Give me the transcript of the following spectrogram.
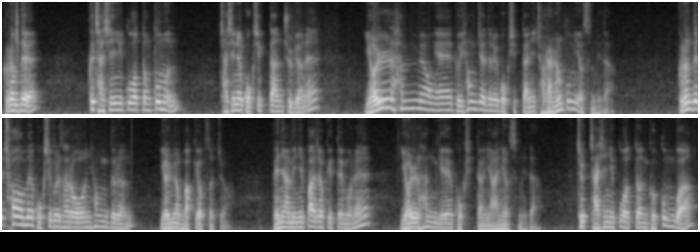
그런데 그 자신이 꾸었던 꿈은 자신의 곡식단 주변에 11명의 그 형제들의 곡식단이 절하는 꿈이었습니다. 그런데 처음에 곡식을 사러 온 형들은 10명밖에 없었죠. 베냐민이 빠졌기 때문에 11개의 곡식단이 아니었습니다. 즉 자신이 꾸었던 그 꿈과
